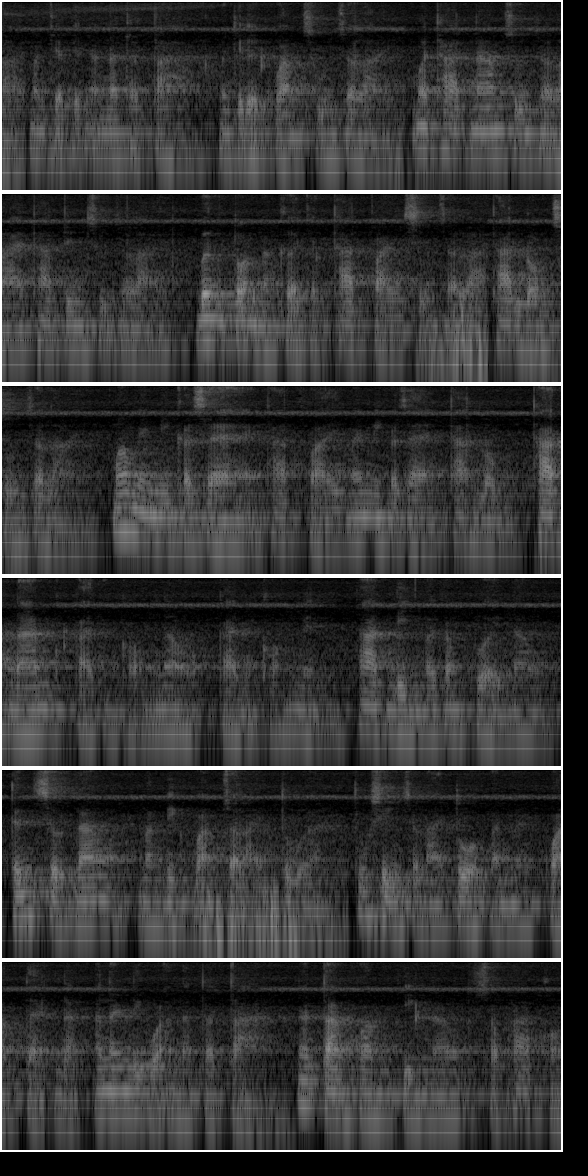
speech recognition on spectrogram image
ลาย มันจะเป็นอนัตตา มันจะเกิดความสูญสลาย เมื่อธาตุน้ำสูญสลายธาตุดินสูญสลาย เบื้องต้นมันเกิดจากธาตุไฟสูญสลายธาตุลมสูญสลาย เมื่อไม่มีกระแสแห่งธาตุไฟ ไม่มีกระแสแห่งธาตุลมธาตุน้ำก็กลายเป็นของเน่ากลายเป็นของเหม็นธาตุดินก็ต้องเปื่อยเน่า ถึงสุดแล้วมันมีความสลายตัว ทุกสิ่งสลายตัวมันเป็นความแตกดับอันนั้นเรียกว่าอนัตตา นั่นตามความจริงแล้วสภาพของ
